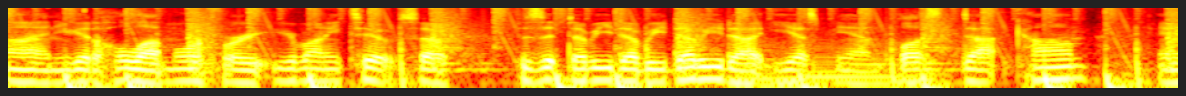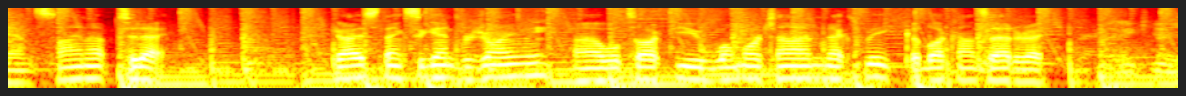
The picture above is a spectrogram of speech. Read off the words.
uh, and you get a whole lot more for your money too. So visit www.espnplus.com and sign up today. Guys, thanks again for joining me. Uh, we'll talk to you one more time next week. Good luck on Saturday. Thank you.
